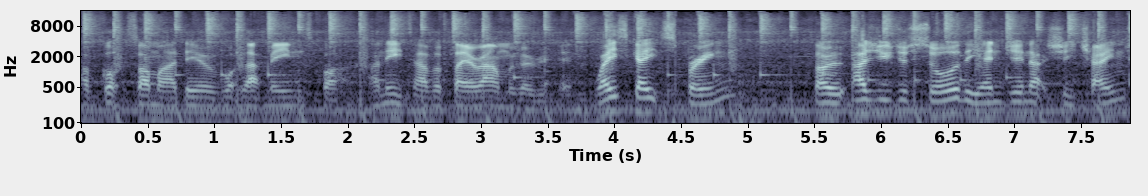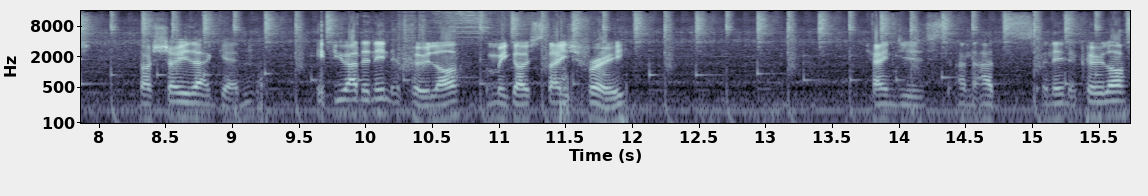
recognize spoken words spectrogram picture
I've got some idea of what that means, but I need to have a play around with everything. Wastegate spring. So as you just saw, the engine actually changed. So I'll show you that again. If you add an intercooler and we go stage three, changes and adds an intercooler.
